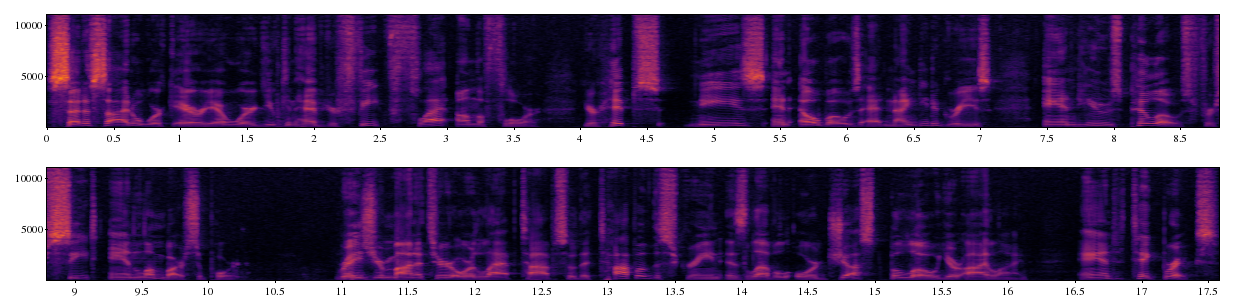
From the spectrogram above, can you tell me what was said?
Set aside a work area where you can have your feet flat on the floor, your hips, knees, and elbows at 90 degrees, and use pillows for seat and lumbar support. Raise your monitor or laptop so the top of the screen is level or just below your eye line, and take breaks.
